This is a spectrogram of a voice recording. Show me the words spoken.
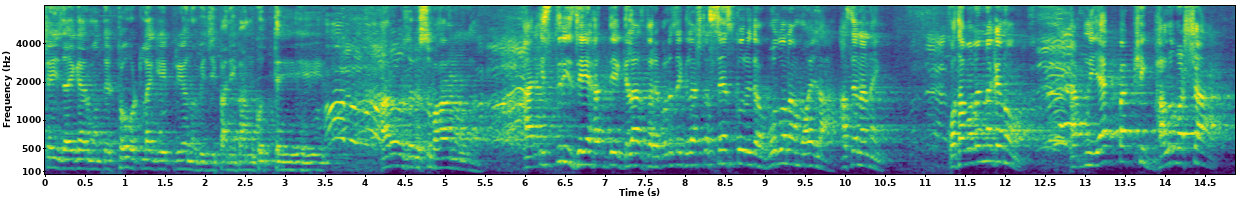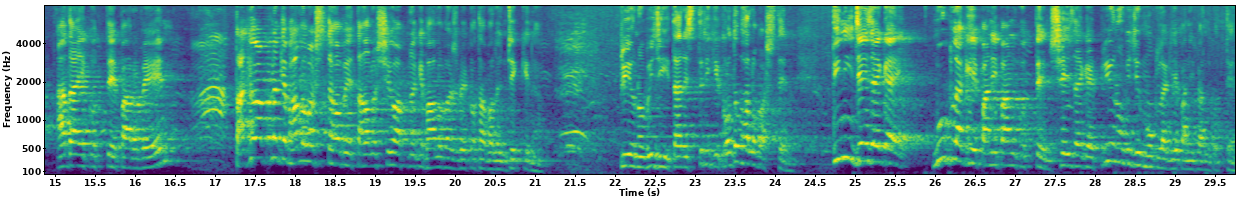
সেই জায়গার মধ্যে ঠোঁট লাগিয়ে প্রিয় নবীজি পানি পান করতেন। আরও জোরে সুবহানাল্লাহ। আর স্ত্রী যে হাত দিয়ে গ্লাস ধরে বলে, যে গ্লাসটা চেঞ্জ করে দাও, বোঝো না ময়লা, আছে না নাই? কথা বলেন না কেন? আপনি একপাক্ষিক ভালোবাসা আদায় করতে পারবেন। তাকেও আপনাকে ভালোবাসতে হবে তাহলে সেও আপনাকে ভালোবাসবে কথা বলেন ঠিক কিনা? প্রিয় নবীজি তার স্ত্রীকে কত ভালোবাসতেন? তিনি যে জায়গায় মুখ লাগিয়ে পানি পান করতেন সেই জায়গায় প্রিয় নবীজি মুখ লাগিয়ে পানি পান করতেন।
